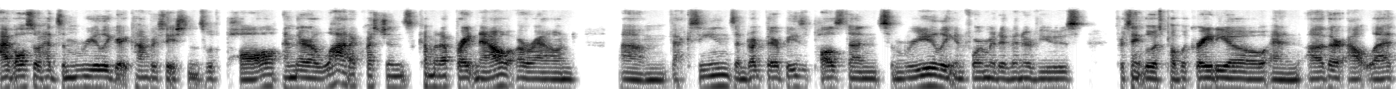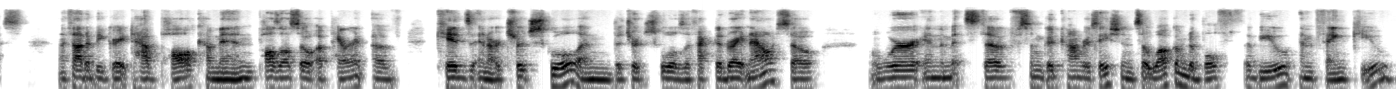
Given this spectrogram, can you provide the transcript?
I've also had some really great conversations with Paul, and there are a lot of questions coming up right now around um, vaccines and drug therapies. Paul's done some really informative interviews for St. Louis Public Radio and other outlets. I thought it'd be great to have Paul come in. Paul's also a parent of kids in our church school, and the church school is affected right now. So we're in the midst of some good conversation. So welcome to both of you, and thank you.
